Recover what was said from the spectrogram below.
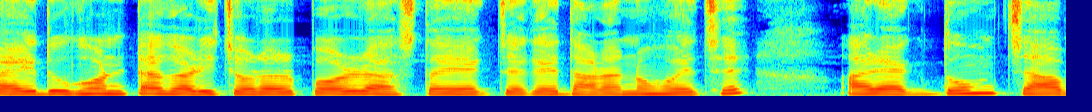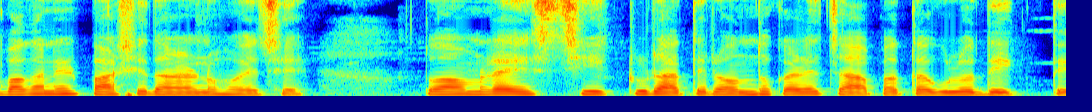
প্রায় দু ঘণ্টা গাড়ি চড়ার পর রাস্তায় এক জায়গায় দাঁড়ানো হয়েছে আর একদম চা বাগানের পাশে দাঁড়ানো হয়েছে। তো আমরা এসছি একটু রাতের অন্ধকারে চা পাতাগুলো দেখতে।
